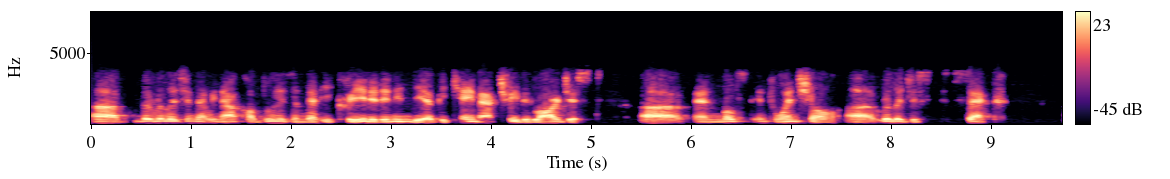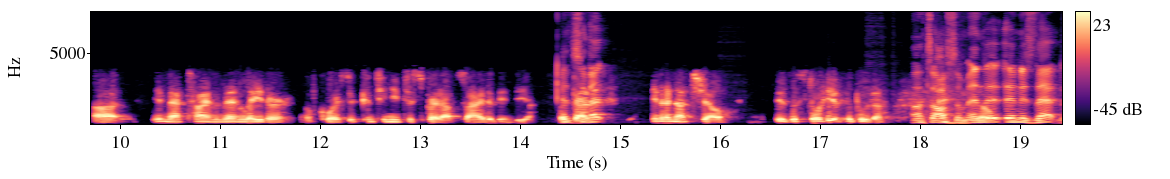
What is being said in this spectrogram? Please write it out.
uh, the religion that we now call Buddhism that he created in India became actually the largest uh, and most influential uh, religious sect uh, in that time. And then later, of course, it continued to spread outside of India. But And so that, in a nutshell, is the story of the Buddha. That's awesome. And So- and is that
